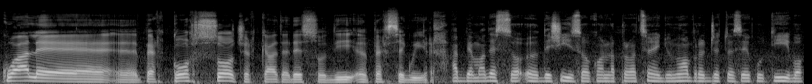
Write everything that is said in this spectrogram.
quale eh, percorso cercate adesso di eh, perseguire? Abbiamo adesso eh, deciso con l'approvazione di un nuovo progetto esecutivo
